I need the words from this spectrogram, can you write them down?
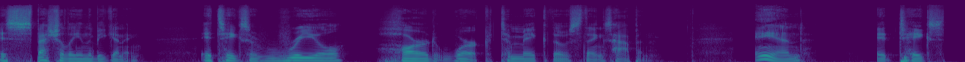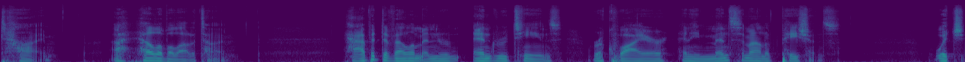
especially in the beginning. It takes a real hard work to make those things happen. And it takes time, a hell of a lot of time. Habit development and routines require an immense amount of patience, which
